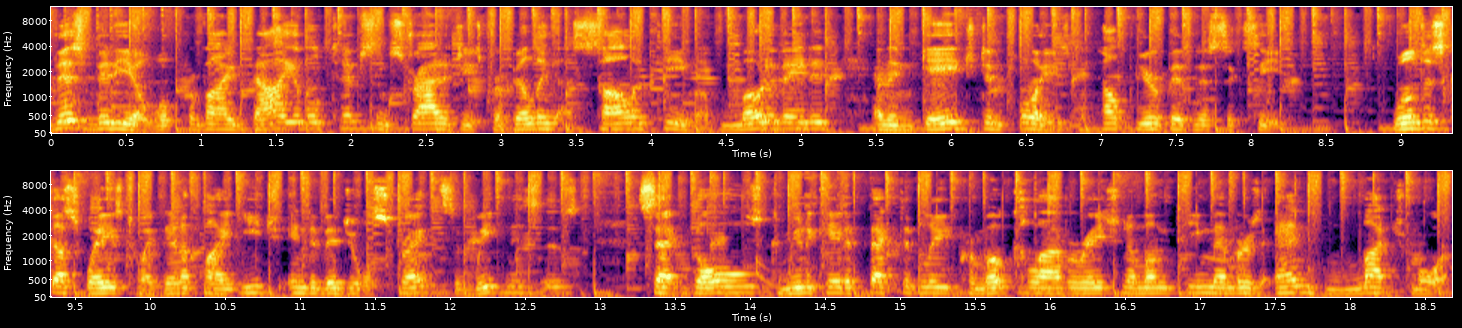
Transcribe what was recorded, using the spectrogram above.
this video will provide valuable tips and strategies for building a solid team of motivated and engaged employees to help your business succeed. We'll discuss ways to identify each individual's strengths and weaknesses, set goals, communicate effectively, promote collaboration among team members, and much more.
